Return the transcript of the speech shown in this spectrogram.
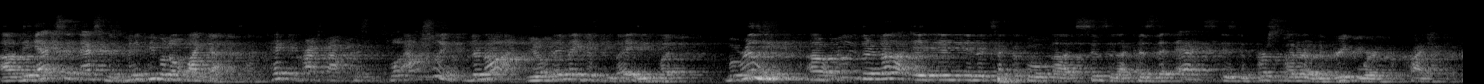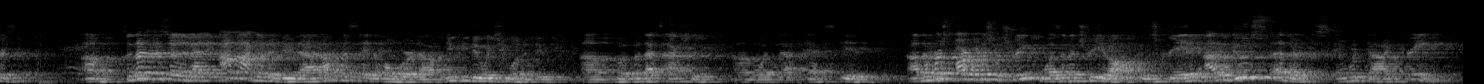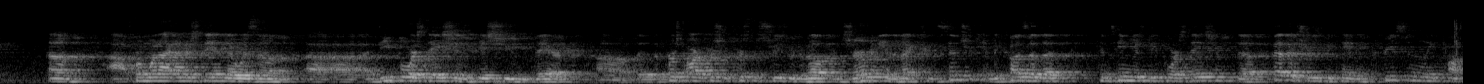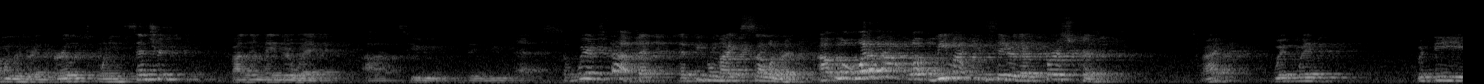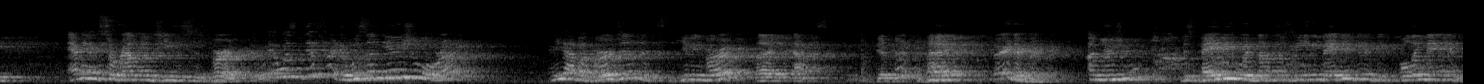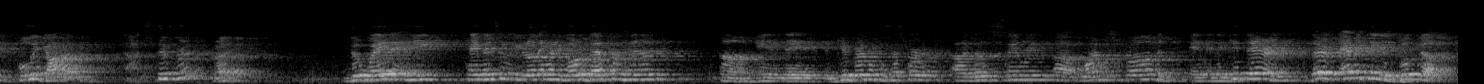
Uh, the X and Xmas, many people don't like that. It's like taking Christ out Christmas. Well, actually, they're not. You know, they may just be lazy, but but really, uh, really, they're not in, in, in the technical uh, sense of that, because the X is the first letter of the Greek word for Christ, for Christmas. Um, so not necessarily bad. I'm not going to do that. I'm going to say the whole word out. You can do what you want to do, um, but but that's actually uh, what that X is. Uh, the first artificial tree wasn't a tree at all. It was created out of goose feathers and were dyed green. Um, uh, from what I understand, there was um, a, deforestation issue there. Uh, the, the, first artificial Christmas trees were developed in Germany in the 19th century, and because of the continuous deforestation, the feather trees became increasingly popular during the early 20th century, finally made their way uh, to the weird stuff that, that people might celebrate. Uh, well, what about what we might consider the first Christmas? Right? With, with, with the everything surrounding Jesus' birth, it, it was different. It was unusual, right? And you have a virgin that's giving birth, like that's different, right? Very different. Unusual. This baby would not just be any baby, he would be fully man and fully God. That's different, right? The way that he came into it, you know, they had to go to Bethlehem. Um, and they, they give birth because that's where uh, Joseph's family uh, line was from. And, and, and they get there, and there's everything is booked up.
